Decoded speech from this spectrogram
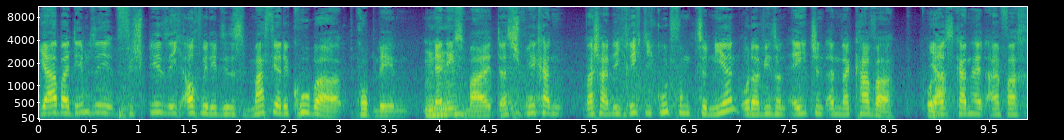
Ja, bei dem Spiel sehe ich auch wieder dieses Mafia de Cuba-Problem, Mhm. nenne ich es mal. Das Spiel kann wahrscheinlich richtig gut funktionieren oder wie so ein Agent undercover. Oder Ja. es kann halt einfach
